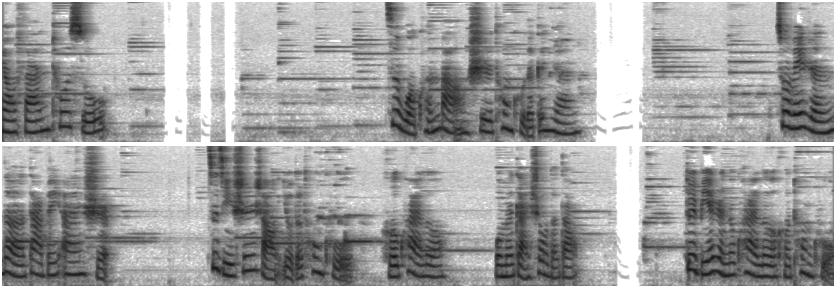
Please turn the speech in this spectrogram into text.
了凡脱俗，自我捆绑是痛苦的根源。作为人的大悲哀是，自己身上有的痛苦和快乐，我们感受得到；对别人的快乐和痛苦，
